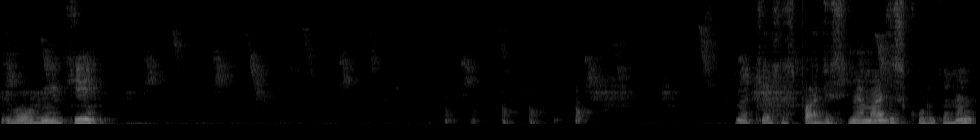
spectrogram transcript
eu vou vir aqui. Aqui essas partes de cima é mais escuro, tá vendo?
